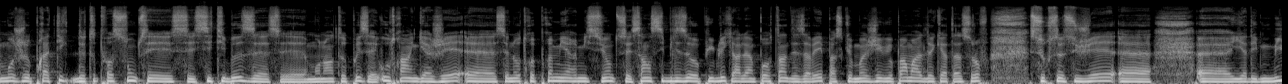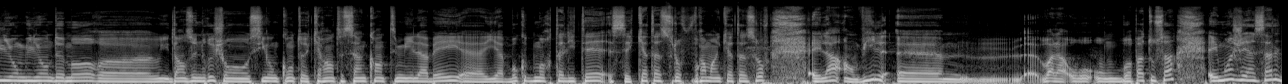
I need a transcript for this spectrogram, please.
moi, je pratique de toute façon, c'est CityBuzz, c'est mon entreprise est ultra engagée. c'est notre première mission, c'est sensibiliser au public à l'importance des abeilles parce que moi, j'ai vu pas mal de catastrophes sur ce sujet. Il y a des millions, millions de morts dans une ruche. si on compte 40, 50 000 abeilles, il y a beaucoup de mortalité. C'est catastrophe, vraiment catastrophe. Et là, en ville, voilà, on, ne voit pas tout ça. Et moi, j'installe,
